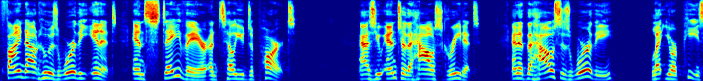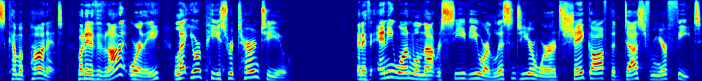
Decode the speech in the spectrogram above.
find out who is worthy in it, and stay there until you depart. As you enter the house, greet it. And if the house is worthy, let your peace come upon it. But if it is not worthy, let your peace return to you. And if anyone will not receive you or listen to your words, shake off the dust from your feet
